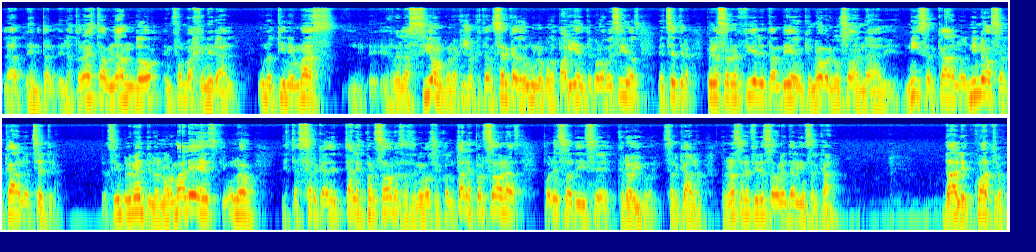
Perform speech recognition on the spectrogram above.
La, la Torah está hablando en forma general uno tiene más eh, relación con aquellos que están cerca de uno, con los parientes, con los vecinos, etc. Pero se refiere también que no avergonzó a nadie, ni cercano, ni no cercano, etc. Pero simplemente lo normal es que uno está cerca de tales personas, hace negocios con tales personas, por eso dice Kroiboy, cercano, pero no se refiere solamente a alguien cercano. Dale, 4.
